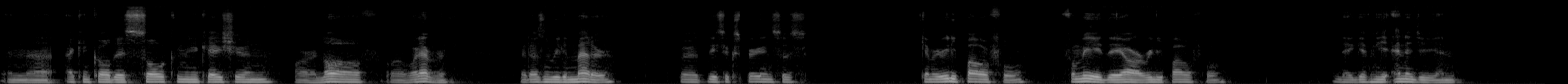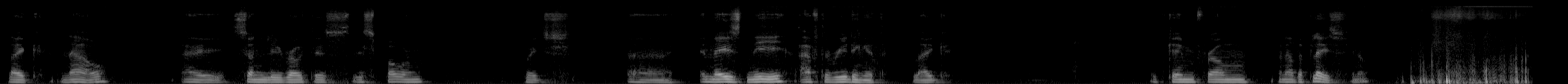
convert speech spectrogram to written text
And uh, i can call this soul communication or love or whatever it doesn't really matter, but these experiences can be really powerful. For me, they are really powerful. They give me energy, and like now, I suddenly wrote this this poem, which uh, amazed me after reading it. Like it came from another place, you know.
